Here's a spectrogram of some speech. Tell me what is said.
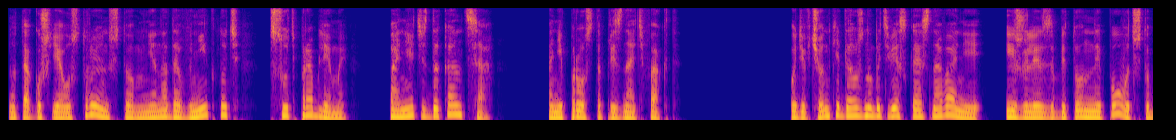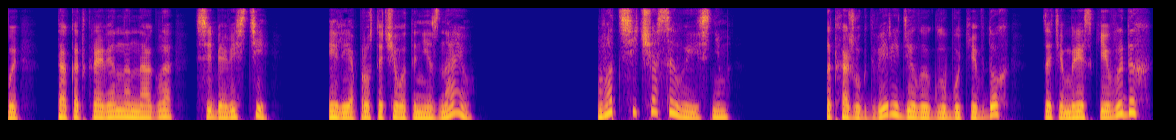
Но так уж я устроен, что мне надо вникнуть в суть проблемы, понять до конца, а не просто признать факт. У девчонки должно быть веское основание и железобетонный повод, чтобы так откровенно нагло себя вести. Или я просто чего-то не знаю? Вот сейчас и выясним. Подхожу к двери, делаю глубокий вдох, затем резкий выдох,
